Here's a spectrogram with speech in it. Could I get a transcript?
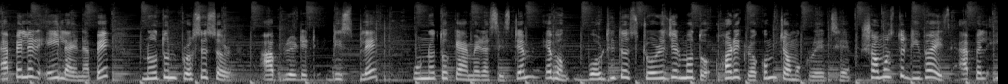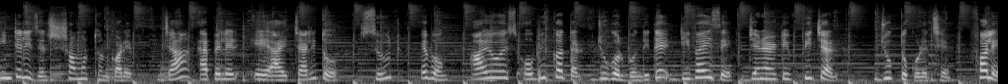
অ্যাপেলের এই লাইনআপে নতুন প্রসেসর, আপগ্রেডেড ডিসপ্লে উন্নত ক্যামেরা সিস্টেম এবং বর্ধিত স্টোরেজের মতো হরেক রকম চমক রয়েছে। সমস্ত ডিভাইস অ্যাপেল ইন্টেলিজেন্স সমর্থন করে, যা অ্যাপেলের এআই চালিত স্যুট এবং আইওএস অভিজ্ঞতার যুগলবন্দিতে ডিভাইসে জেনারেটিভ ফিচার যুক্ত করেছে। ফলে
